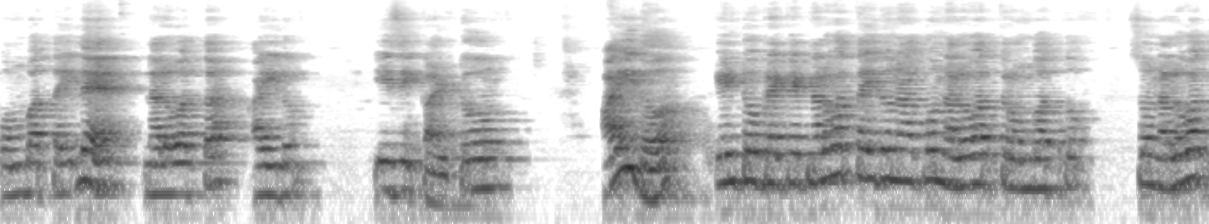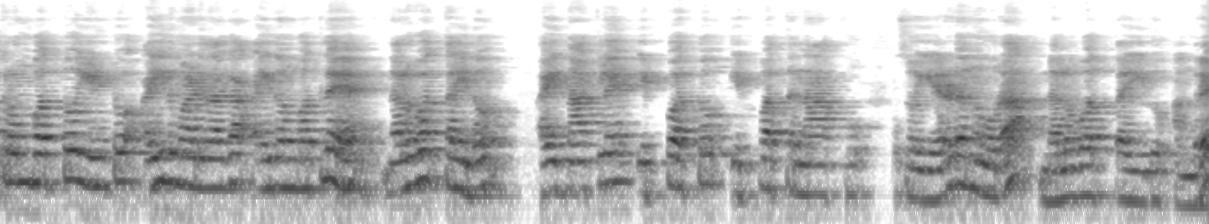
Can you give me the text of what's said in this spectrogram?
ಒಂಬತ್ತೈದೇ ನಲವತ್ತ ಐದು ಈಸ್ ಈಕ್ವಲ್ ಟು ಐದು ಇಂಟು ಬ್ರೆಕೆಟ್ ನಲವತ್ತೈದು ನಾಲ್ಕು ನಲವತ್ತೊಂಬತ್ತು. ಸೊ, ನಲವತ್ತೊಂಬತ್ತು ಇಂಟು ಐದು ಮಾಡಿದಾಗ ಐದೊಂಬತ್ತಲೇ ನಲವತ್ತೈದು. ಐದ್ ನಾಲ್ಕಲೆ ಇಪ್ಪತ್ತು, ಇಪ್ಪತ್ನಾಲ್ಕು. ಸೊ ಎರಡು ನೂರ ನಲವತ್ತೈದು. ಅಂದ್ರೆ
